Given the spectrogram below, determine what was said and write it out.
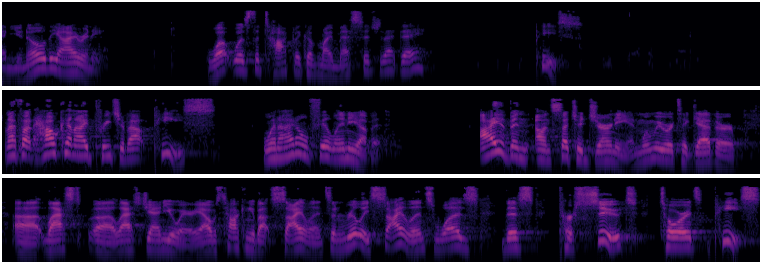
And you know the irony. What was the topic of my message that day? Peace. And I thought, how can I preach about peace when I don't feel any of it? I have been on such a journey, and when we were together uh, last uh, last January, I was talking about silence, and really, silence was this pursuit towards peace.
